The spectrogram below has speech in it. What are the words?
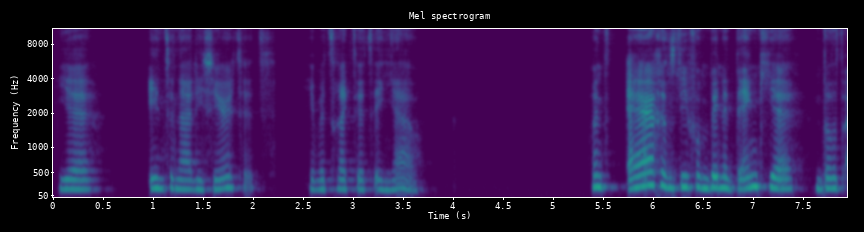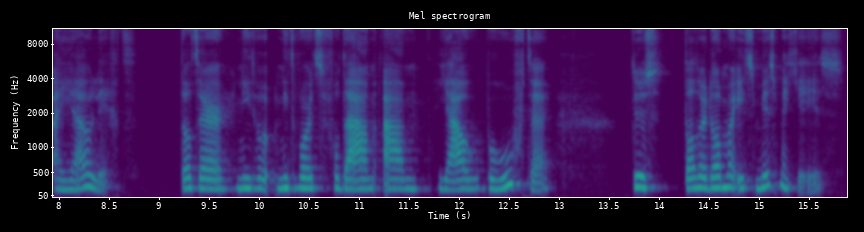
Je internaliseert het. Je betrekt het in jou. Want ergens die van binnen denk je dat het aan jou ligt. Dat er niet, niet wordt voldaan aan jouw behoeften. Dus dat er dan maar iets mis met je is.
